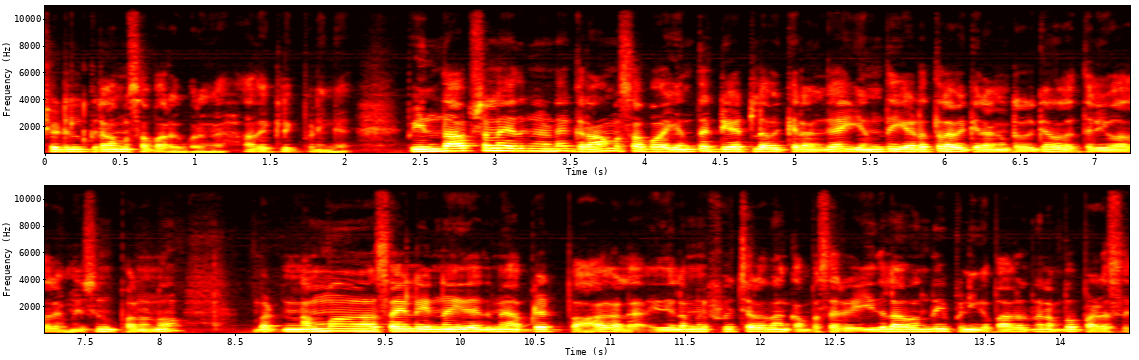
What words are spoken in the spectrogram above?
ஷெட்யூல் கிராம சபா இருக்கு பாருங்கள் அதை கிளிக் பண்ணிங்க. இப்போ இந்த ஆப்ஷன்லாம் எதுக்குன்னா, கிராம சபா எந்த டேட்டில் வைக்கிறாங்க, எந்த இடத்துல வைக்கிறாங்கன்ற வரைக்கும் அதில் தெளிவாக அதில் மென்ஷன் பண்ணணும். பட் நம்ம சைடில் இன்னும் இது எதுவுமே அப்டேட் ஆகலை இது எல்லாமே ஃப்யூச்சரில் தான் கம்பல்சரி. இதெல்லாம் வந்து இப்போ நீங்கள் பார்க்குறது ரொம்ப பழசு.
